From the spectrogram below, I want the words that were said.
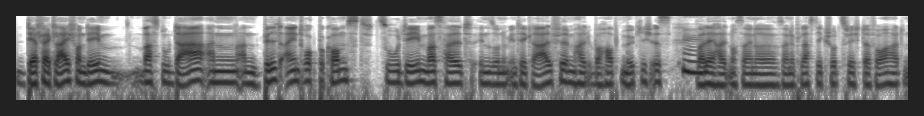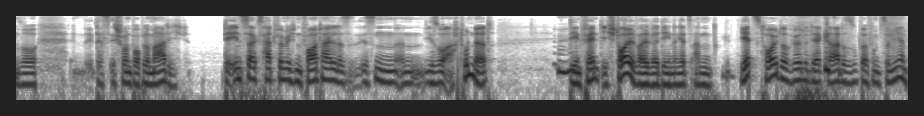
Der Vergleich von dem, was du da an, an Bildeindruck bekommst, zu dem, was halt in so einem Integralfilm halt überhaupt möglich ist, Mhm. weil er halt noch seine, seine Plastikschutzschicht davor hat und so, das ist schon problematisch. Der Instax hat für mich einen Vorteil, das ist ein, ein ISO 800. Mhm. Den fände ich toll, weil wir den jetzt an, jetzt heute würde der gerade super funktionieren,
